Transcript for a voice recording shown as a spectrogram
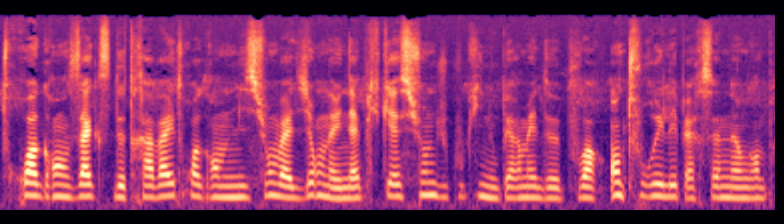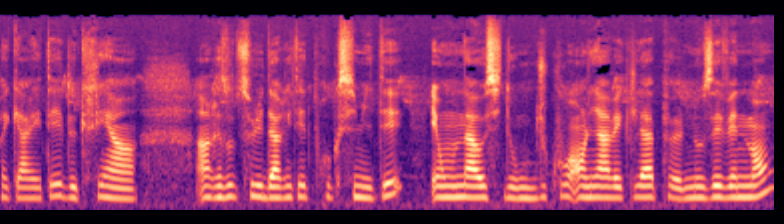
trois grands axes de travail, trois grandes missions, on va dire. On a une application du coup qui nous permet de pouvoir entourer les personnes en grande précarité, de créer un, un réseau de solidarité de proximité. Et on a aussi donc du coup en lien avec l'app nos événements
